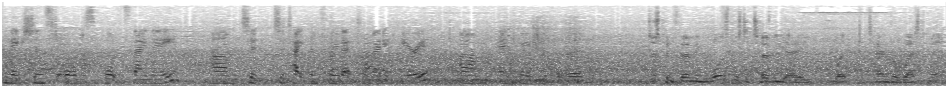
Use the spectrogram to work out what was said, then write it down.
connections to all the supports they need um, to, to take them through that traumatic period um, and moving forward. Just confirming, was Mr. Turvey a West- Tandra West man,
